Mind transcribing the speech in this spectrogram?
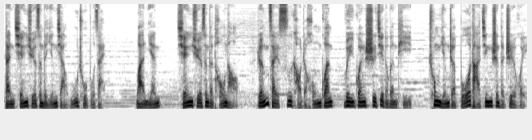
但钱学森的影响无处不在。晚年，钱学森的头脑仍在思考着宏观、微观世界的问题，充盈着博大精深的智慧。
